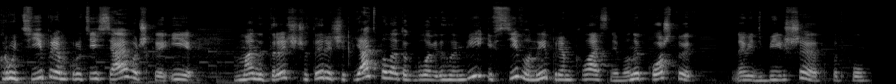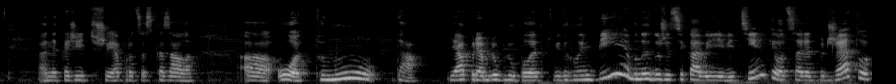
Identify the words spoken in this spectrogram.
круті, прям круті сяйвочки. І в мене 3, чи 4 чи 5 палеток було від Глембі, і всі вони прям класні. Вони коштують навіть більше. Типу, не кажіть, що я про це сказала. А, от, тому так. Я прям люблю палетки від Глембі. В них дуже цікаві є відтінки. От серед бюджету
